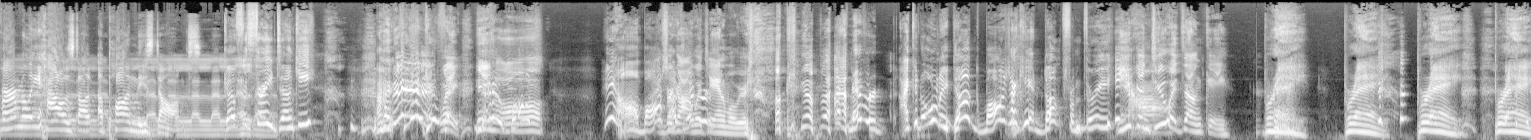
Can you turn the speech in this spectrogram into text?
firmly housed on, upon these donks. Go for three, donkey. Wait, Yeah, hang on. Yeah, boss. I I've forgot never, which animal we were talking about. I've never. I can only dunk, boss. I can't dunk from three. You can do it, Donkey. Bray, bray, bray, bray.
